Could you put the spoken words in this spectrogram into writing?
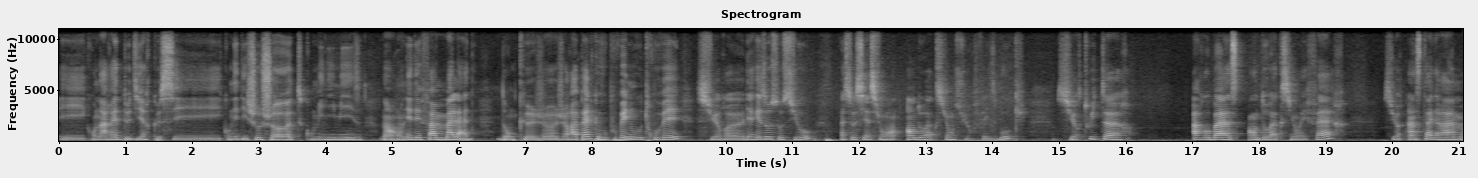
et qu'on arrête de dire que c'est qu'on est des chochottes, qu'on minimise. Non, on est des femmes malades. Donc euh, je, je, rappelle que vous pouvez nous trouver sur les réseaux sociaux, Association Endo-Action sur Facebook, sur Twitter endoactionfr, sur Instagram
